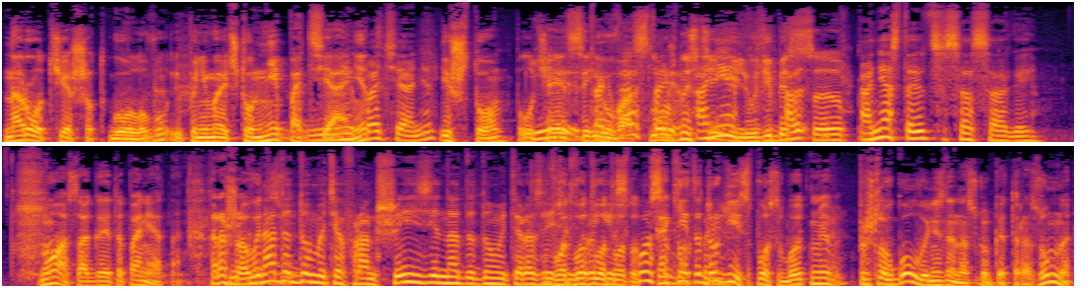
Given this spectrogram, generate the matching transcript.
Народ чешет голову да. и понимает, что он не потянет. Не потянет. И что? Получается, и, и у вас сложности, они, и люди без. А, э, они остаются с ОСАГой. Ну, ОСАГО это понятно. Хорошо, а вот... Надо думать о франшизе, надо думать о различных вот, вот, других вот, вот, способах. Какие-то другие способы. Вот мне пришло в голову, не знаю, насколько это разумно,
